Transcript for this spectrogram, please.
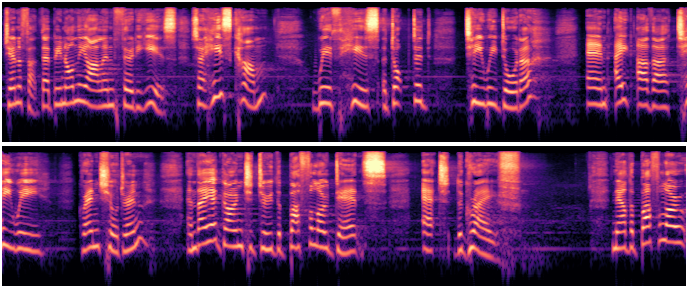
Jennifer. They've been on the island 30 years. So he's come with his adopted Tiwi daughter and eight other Tiwi grandchildren and they are going to do the buffalo dance at the grave. Now, the buffalo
